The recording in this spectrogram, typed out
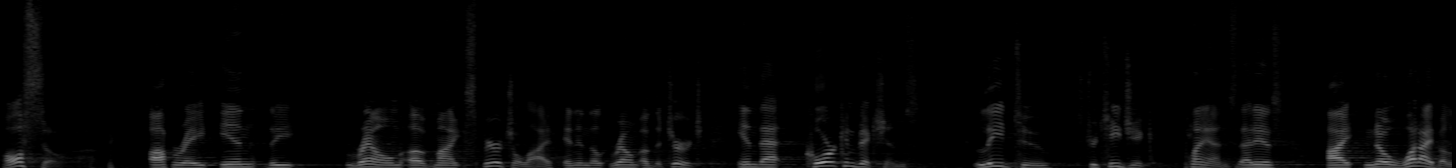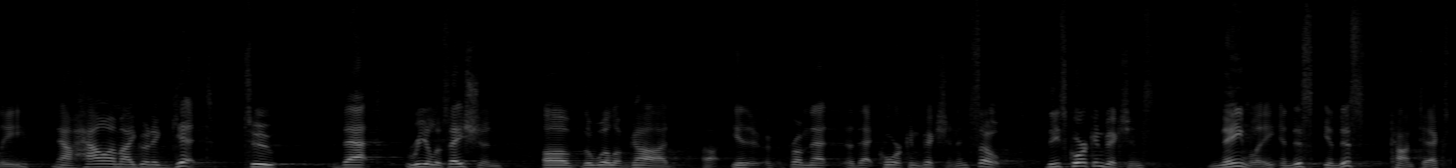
also operate in the realm of my spiritual life and in the realm of the church, in that core convictions lead to strategic plans. That is, I know what I believe. Now, how am I going to get to that realization of the will of God uh, in, from that, uh, that core conviction? And so, these core convictions, namely, in this, in this context,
